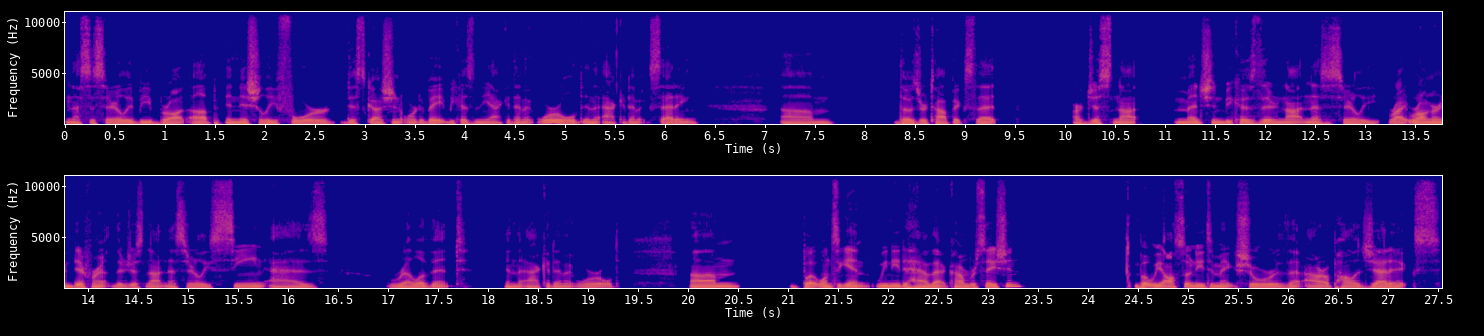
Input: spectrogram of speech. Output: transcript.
necessarily be brought up initially for discussion or debate because in the academic world, in the academic setting, um, those are topics that are just not mentioned because they're not necessarily right, wrong, or indifferent. They're just not necessarily seen as relevant in the academic world. Um, but once again, we need to have that conversation, but we also need to make sure that our apologetics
